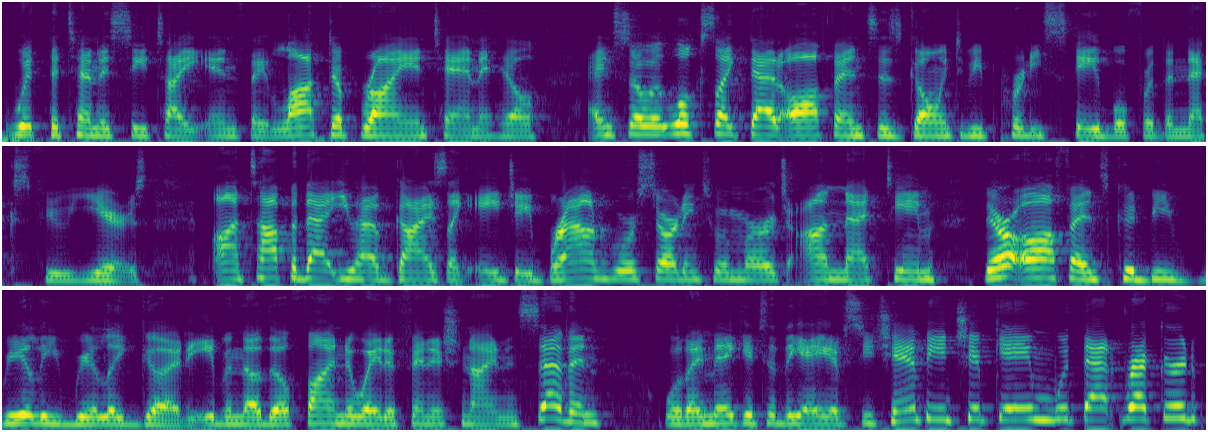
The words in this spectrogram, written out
with the Tennessee Titans. They locked up Ryan Tannehill. And so it looks like that offense is going to be pretty stable for the next few years. On top of that, you have guys like A.J. Brown who are starting to emerge on that team their offense could be really, really good, even though they'll find a way to finish 9 and 7. Will they make it to the AFC Championship game with that record?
